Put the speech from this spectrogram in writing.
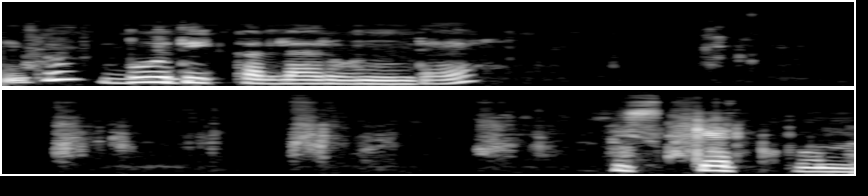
ಇದು ಬೂದಿ ಕಲರ್ ಉಂಡೆ. ಬಿಸ್ಕೆಟ್ ಪುನ.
